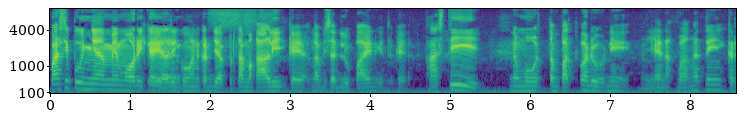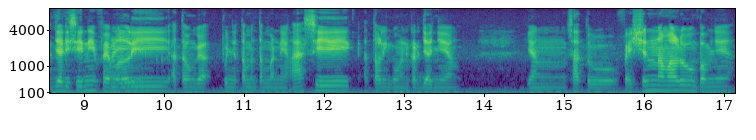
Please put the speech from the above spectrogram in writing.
pasti punya memori kayak Iya. lingkungan kerja pertama kali kayak nggak bisa dilupain gitu kayak pasti nemu tempat waduh nih Iya. enak banget nih kerja di sini family atau enggak punya teman-teman yang asik atau lingkungan kerjanya yang yang satu fashion sama lu umpamanya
